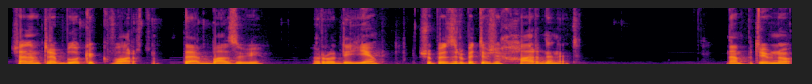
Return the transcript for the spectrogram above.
Ще нам треба блоки кварцу. Це базові роди є. Щоб зробити вже харденет, нам потрібно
